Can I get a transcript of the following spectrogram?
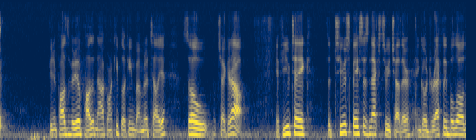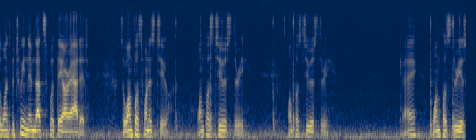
if you didn't pause the video, pause it now if you want to keep looking, but I'm going to tell you. So check it out. If you take the two spaces next to each other and go directly below the ones between them, that's what they are added. So 1 plus 1 is 2. 1 plus 2 is 3. 1 plus 2 is 3. Okay? 1 plus 3 is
